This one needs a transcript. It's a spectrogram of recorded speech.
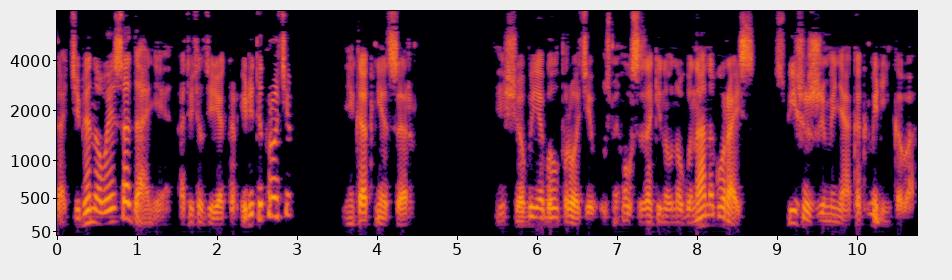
«Дать тебе новое задание», — ответил директор. «Или ты против?» «Никак нет, сэр». «Еще бы я был против», — усмехнулся, закинув ногу на ногу Райс. Спишешь же меня, как миленького.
